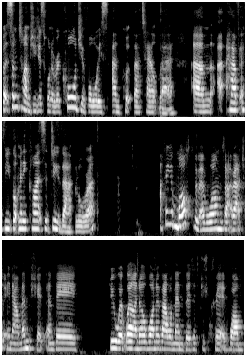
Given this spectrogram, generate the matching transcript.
but sometimes you just want to record your voice and put that out there. Um, have have you got many clients that do that, Laura? I think most of them are ones that are actually in our membership and they do work well. I know one of our members has just created one,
